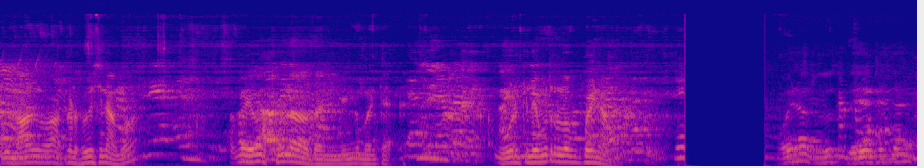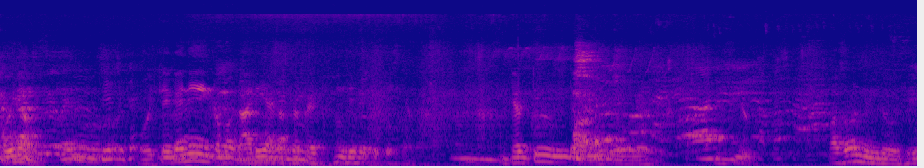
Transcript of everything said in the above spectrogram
ఇది మాకు అక్కడ చూసినాము. అక్కడ ఎవరు చూడలేదు దాన్ని లింగం అంటే. మూడు కిలోమీటర్ లోపల పోయినాము. పోయినా చూసి చూద్దామని పోయినాము. పోతే కానీ ఇంకా మా గాడి అక్కడ పెట్టుకుని జట్టు పసవం నిండు వచ్చి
